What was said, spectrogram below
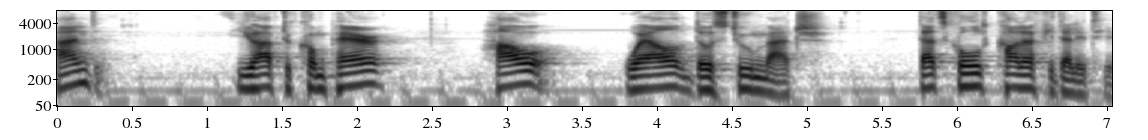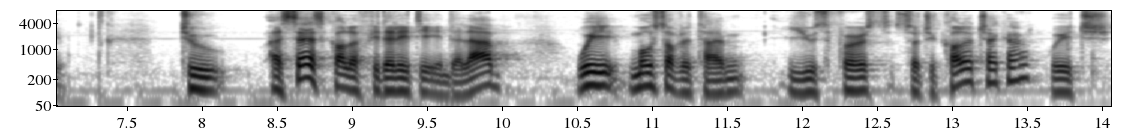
And you have to compare how well those two match. That's called color fidelity. To assess color fidelity in the lab, we most of the time use first such a color checker, which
